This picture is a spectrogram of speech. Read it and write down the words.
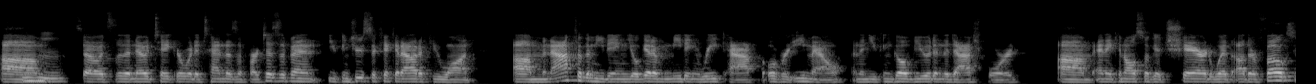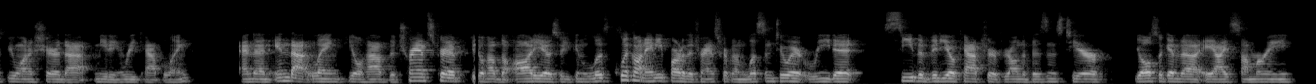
Um, mm-hmm. So it's the note taker would attend as a participant. You can choose to kick it out if you want. Um, and after the meeting, you'll get a meeting recap over email, and then you can go view it in the dashboard. Um, and it can also get shared with other folks if you want to share that meeting recap link. And then in that link, you'll have the transcript, you'll have the audio. So you can list, click on any part of the transcript and listen to it, read it, see the video capture if you're on the business tier. You also get an AI summary,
